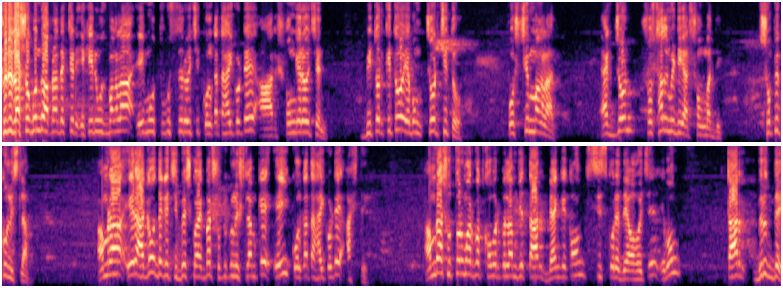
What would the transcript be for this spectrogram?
শুধু দর্শক বন্ধু, আপনারা দেখছেন একে নিউজ বাংলা। এই মুহূর্তে উপস্থিত রয়েছে কলকাতা হাইকোর্টে, আর সঙ্গে রয়েছেন বিতর্কিত এবং চর্চিত পশ্চিমবাংলার একজন সোশ্যাল মিডিয়ার সাংবাদিক, শফিকুল ইসলাম। আমরা এর আগেও দেখেছি বেশ কয়েকবার শফিকুল ইসলামকে এই কলকাতা হাইকোর্টে আসতে। আমরা সূত্র মারফত খবর পেলাম যে তার ব্যাংক অ্যাকাউন্ট সিজ করে দেওয়া হয়েছে এবং তার বিরুদ্ধে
